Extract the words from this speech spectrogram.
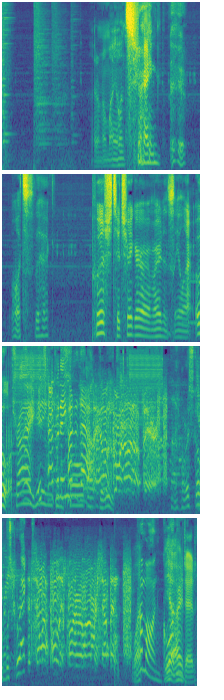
I don't know my own strength. What's the heck? Push to trigger emergency alarm. Oh, Try hitting happening. Control Cut it out. Alt What the hell is going on up there? My horoscope was correct. Did someone pull this fire alarm or something? what? Come on, Yeah, I did.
